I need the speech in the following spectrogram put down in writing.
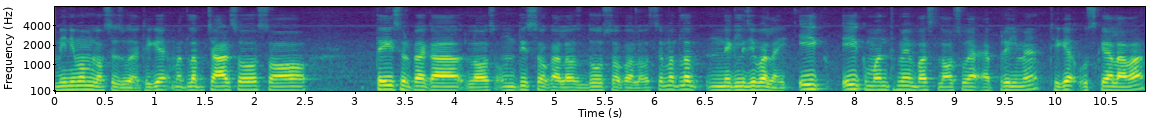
मिनिमम लॉसेज हुआ है, ठीक है? मतलब चार सौ सौ, तेईस रुपये का लॉस उनतीस सौ का लॉस दो सौ का लॉस से मतलब नेग्लिजिबल है। एक एक मंथ में बस लॉस हुआ है अप्रैल में, ठीक है? उसके अलावा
